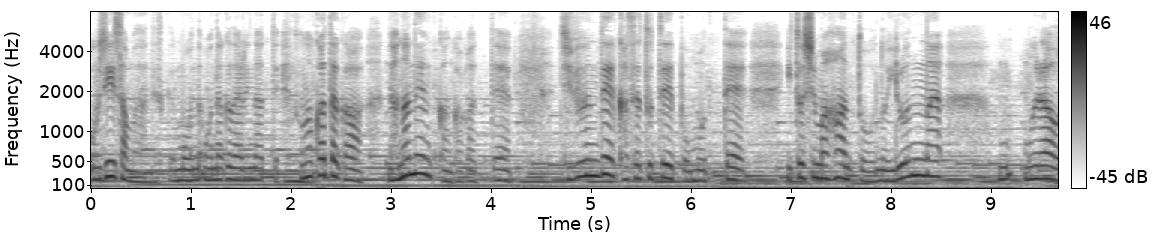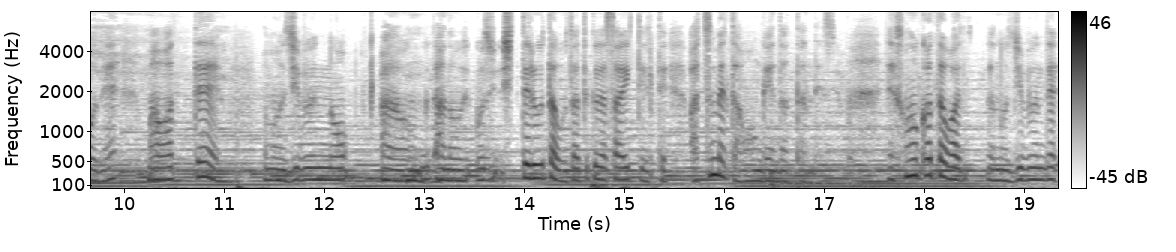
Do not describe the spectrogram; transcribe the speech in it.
おおじい様なんですけどもうお亡くなりになって、その方が7年間かかって自分でカセットテープを持って糸島半島のいろんな村をね回ってあの自分のあの、あの知ってる歌を歌ってくださいって言って集めた音源だったんですよ。でその方はあの自分で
